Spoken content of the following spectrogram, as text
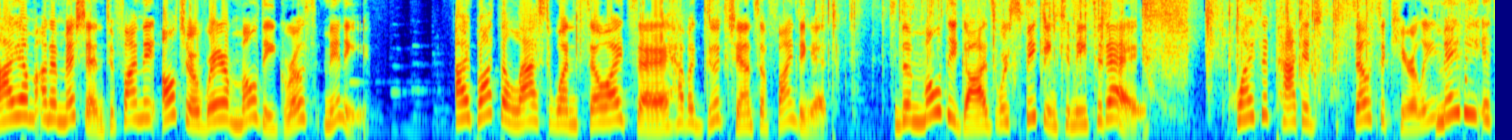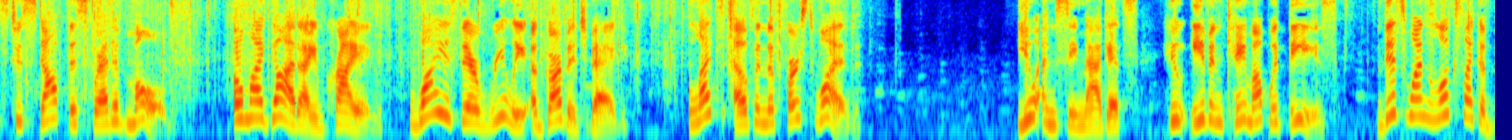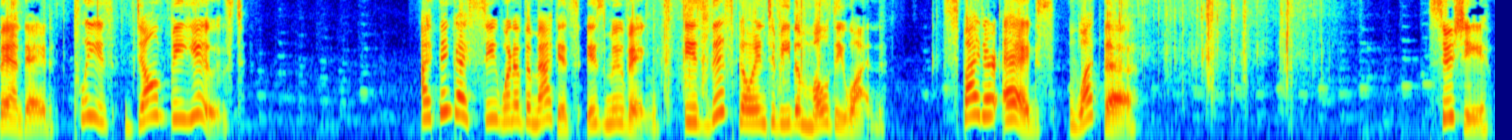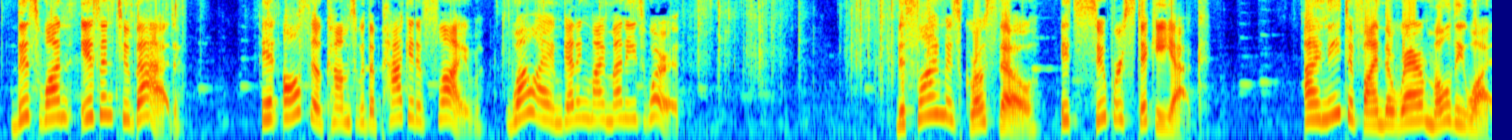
I am on a mission to find the ultra rare moldy gross mini. I bought the last one so I'd say I have a good chance of finding it. The moldy gods were speaking to me today. Why is it packaged so securely? Maybe it's to stop the spread of mold. Oh my god, I am crying. Why is there really a garbage bag? Let's open the first one. UNC maggots, who even came up with these? This one looks like a band-aid. Please don't be used. I think I see one of the maggots is moving. Is this going to be the moldy one? Spider eggs, what the? Sushi, this one isn't too bad. It also comes with a packet of slime. Well, I am getting my money's worth. The slime is gross though. It's super sticky yuck. I need to find the rare moldy one.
